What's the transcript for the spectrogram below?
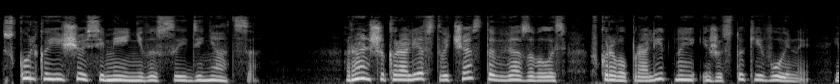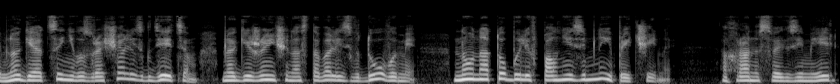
Сколько еще семей не воссоединятся? Раньше королевство часто ввязывалось в кровопролитные и жестокие войны, и многие отцы не возвращались к детям, многие женщины оставались вдовами, но на то были вполне земные причины. Охрана своих земель,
